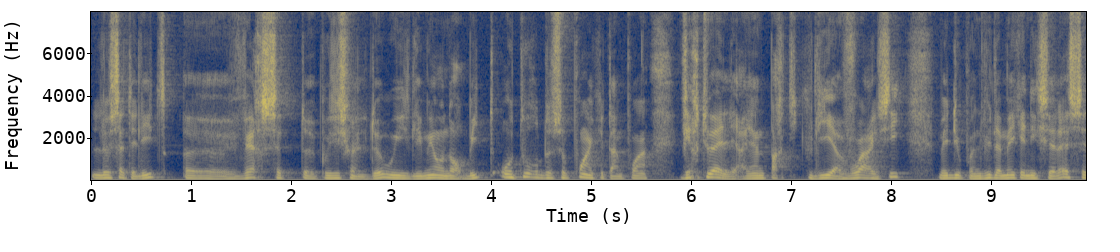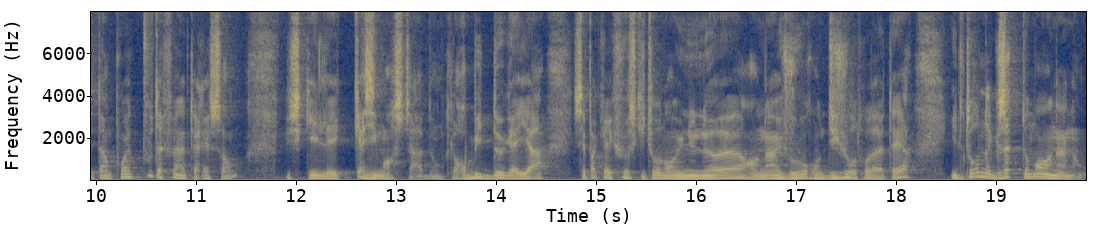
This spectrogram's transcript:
le satellite euh, vers cette position L2 où il est mis en orbite autour de ce point qui est un point virtuel. Il n'y a rien de particulier à voir ici, mais du point de vue de la mécanique céleste, c'est un point tout à fait intéressant puisqu'il est quasiment stable. Donc l'orbite de Gaïa, c'est pas quelque chose qui tourne en une heure, en un jour, en dix jours autour de la Terre. Il tourne exactement en un an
